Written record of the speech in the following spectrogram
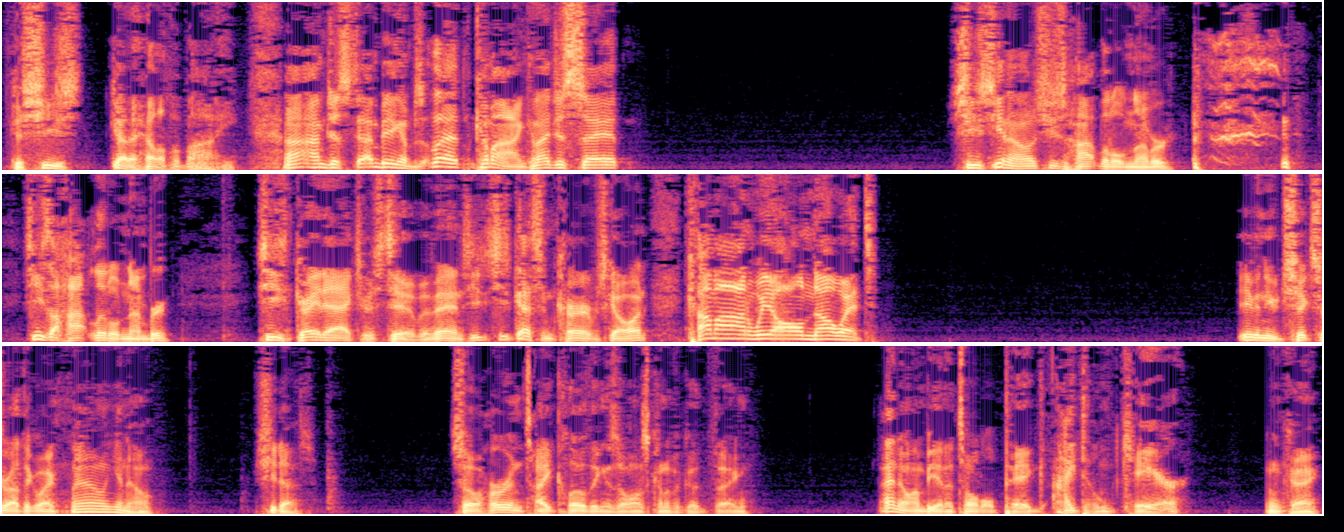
Because she's got a hell of a body. I'm just, I'm being, come on, can I just say it? She's, you know, she's a hot little number. she's a hot little number. She's a great actress too, but man, she, she's got some curves going. Come on, we all know it. Even you chicks are out there going, well, you know, she does. So her in tight clothing is always kind of a good thing. I know I'm being a total pig. I don't care. Okay.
